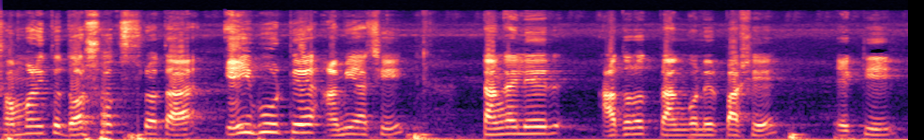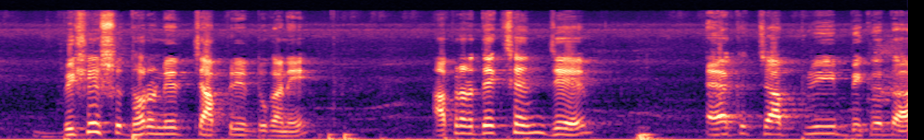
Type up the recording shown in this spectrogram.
সম্মানিত দর্শক শ্রোতা, এই মুহূর্তে আমি আছি টাঙ্গাইলের আদালত প্রাঙ্গণের পাশে একটি বিশেষ ধরনের চাপড়ির দোকানে। আপনারা দেখছেন যে এক চাপড়ি বিক্রেতা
